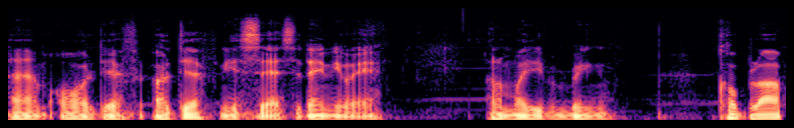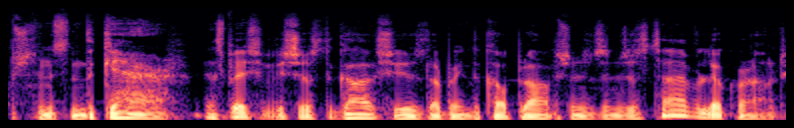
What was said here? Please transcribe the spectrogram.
um, or I'll, def- I'll definitely assess it anyway. And I might even bring a couple options in the car, especially if it's just the golf shoes. I'll bring the couple options and just have a look around.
